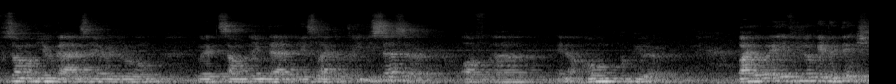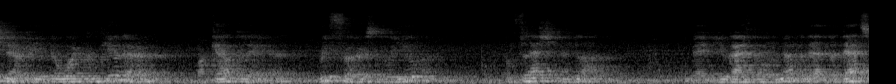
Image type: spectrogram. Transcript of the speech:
for some of you guys here in the room, with something that is like a predecessor of a you know, home computer. By the way, if you look in the dictionary, the word computer or calculator refers to a human, from flesh and blood. Maybe you guys don't remember that, but that's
